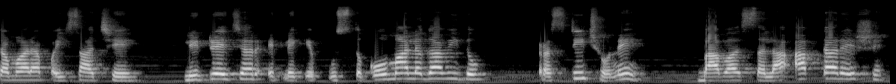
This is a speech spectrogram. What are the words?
તમારા પૈસા છે. લિટરેચર એટલે કે પુસ્તકોમાં લગાવી દો. ટ્રસ્ટી છો ને? બાબા સલાહ આપતા રહેશે.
